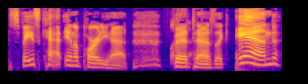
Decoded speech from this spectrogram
Space Cat in a party hat. Like that. Fantastic. And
